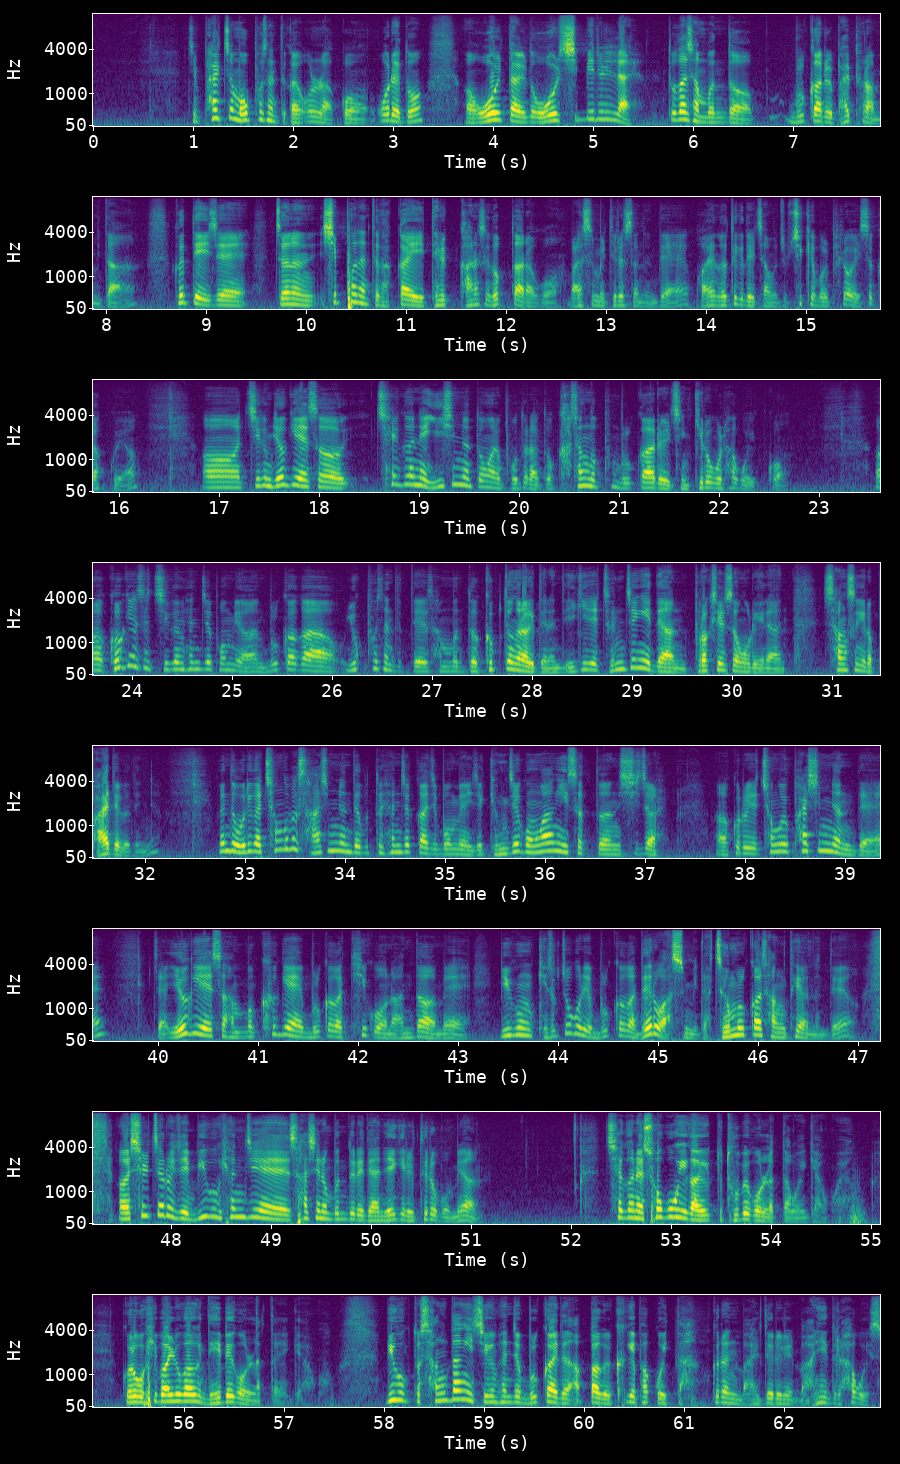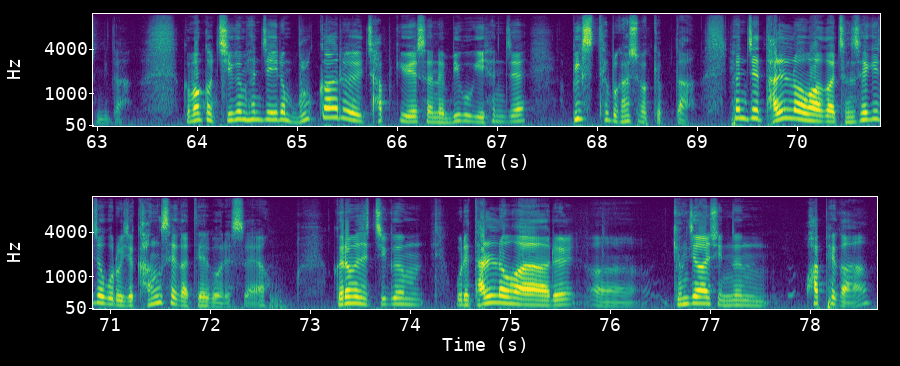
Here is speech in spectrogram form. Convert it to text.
지금 8.5%까지 올랐고 올해도 어, 5월달도 5월 11일 날 또다시 한 번 더 물가를 발표를 합니다. 그때 이제 저는 10% 가까이 될 가능성이 높다라고 말씀을 드렸었는데 과연 어떻게 될지 한번 좀 지켜볼 필요가 있을 것 같고요. 어, 지금 여기에서 최근에 20년 동안을 보더라도 가장 높은 물가를 지금 기록을 하고 있고 어, 거기에서 지금 현재 보면 물가가 6%대에서 한 번 더 급등을 하게 되는데 이게 이제 전쟁에 대한 불확실성으로 인한 상승이라고 봐야 되거든요. 근데 우리가 1940년대부터 현재까지 보면 이제 경제공황이 있었던 시절 어, 그리고 이제 1980년대 자 여기에서 한번 크게 물가가 튀고 난 다음에 미국은 계속적으로 물가가 내려왔습니다. 저물가 상태였는데요. 어, 실제로 이제 미국 현지에 사시는 분들에 대한 얘기를 들어보면 최근에 소고기 가격도 두 배가 올랐다고 얘기하고요. 그리고 휘발유 가격 4배가 올랐다 얘기하고 미국도 상당히 지금 현재 물가에 대한 압박을 크게 받고 있다. 그런 말들을 많이들 하고 있습니다. 그만큼 지금 현재 이런 물가를 잡기 위해서는 미국이 현재 빅스텝을 갈 수밖에 없다. 현재 달러화가 전 세계적으로 이제 강세가 되어 버렸어요. 그러면서 지금 우리 달러화를 어, 경쟁할 수 있는 화폐가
